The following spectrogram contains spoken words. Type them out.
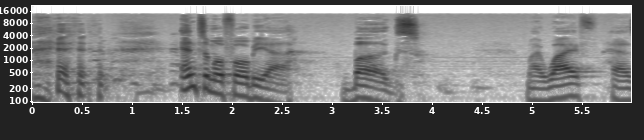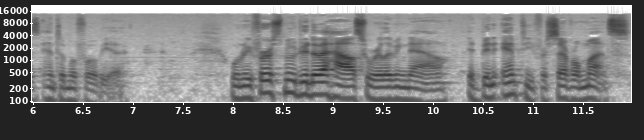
entomophobia, bugs. My wife has entomophobia. When we first moved into the house where we're living now, it had been empty for several months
